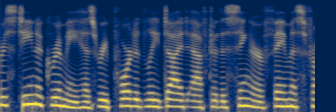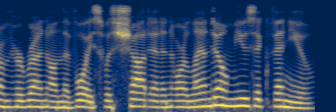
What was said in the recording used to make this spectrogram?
Christina Grimmie has reportedly died after the singer famous from her run on The Voice was shot at an Orlando music venue.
